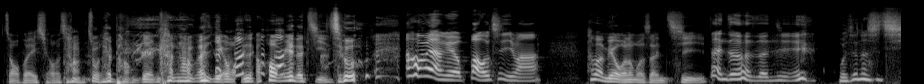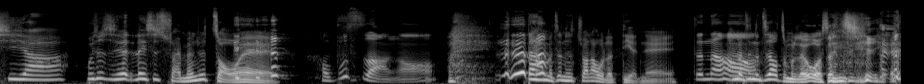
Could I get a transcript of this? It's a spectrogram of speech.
走回球场，坐在旁边看他们演完后面的几出。啊，后面两个有爆气吗？他们没有我那么生气。但你真的很生气。我真的是气啊！我就直接类似甩门就走，欸，哎，好不爽哦。哎，但他们真的抓到我的点哎，欸，真的，哦，他们真的知道怎么惹我生气，欸。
